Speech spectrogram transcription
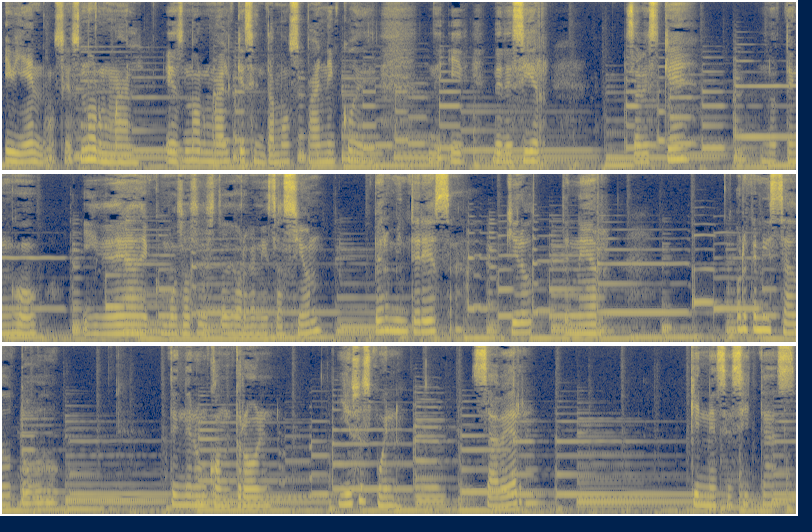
Y bien, o sea, es normal, es normal que sintamos pánico de, de, decir, ¿sabes qué? No tengo idea de cómo se hace esto de organización, pero me interesa. Quiero tener organizado todo, tener un control. Y eso es bueno, saber que necesitas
